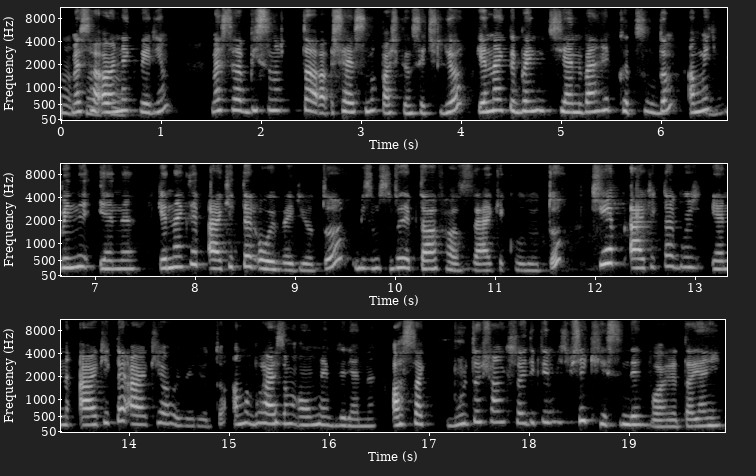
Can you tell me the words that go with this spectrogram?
Hı, Mesela hı, hı. örnek vereyim. Mesela bir sınıfta şey sınıf başkanı seçiliyor. Genellikle ben hiç yani ben hep katıldım ama hiç beni yani genellikle hep erkekler oy veriyordu. Bizim sınıfta hep daha fazla erkek oluyordu. Ki hep erkekler bu yani erkekler erkeğe oy veriyordu ama bu her zaman olmayabilir yani. Asla burada şu anki söylediklerim hiçbir şey kesin değil bu arada. Yani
